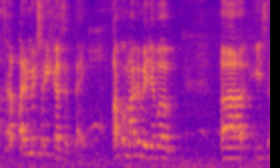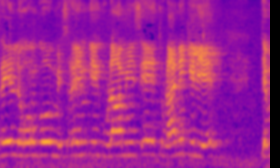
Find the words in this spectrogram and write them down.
सिर्फ़ परमेश्वर ही कर सकता है। आपको मालूम है जब इसराइल लोगों को मिस्रैम की गुलामी से छुड़ाने के लिए जब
